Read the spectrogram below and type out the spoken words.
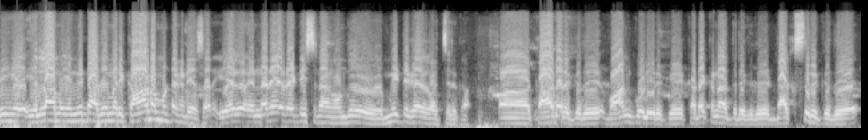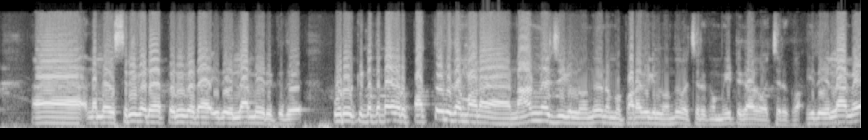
நீங்க எல்லாமே எங்கிட்ட அதே மாதிரி காடை மட்டும் கிடையாது சார். ஏக நிறைய வெரைட்டிஸ் நாங்க வந்து மீட்டுக்காக வச்சிருக்கோம். காடை இருக்குது வான்கோழி இருக்கு கடக்கநாத் இருக்குது டக்ஸ் இருக்குது நம்ம சிறுவிடை பெருவிடை இது எல்லாமே இருக்குது. ஒரு கிட்டத்தட்ட ஒரு பத்து விதமான நான்வெஜ்கள் வந்து நம்ம பறவைகள் வந்து வச்சிருக்கோம் மீட்டுக்காக வச்சிருக்கோம். இது எல்லாமே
